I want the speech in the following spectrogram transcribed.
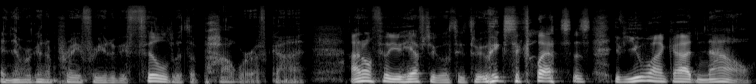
and then we're going to pray for you to be filled with the power of God. I don't feel you have to go through three weeks of classes. If you want God now,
